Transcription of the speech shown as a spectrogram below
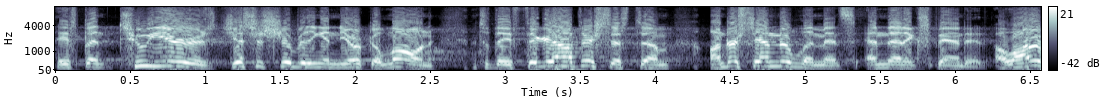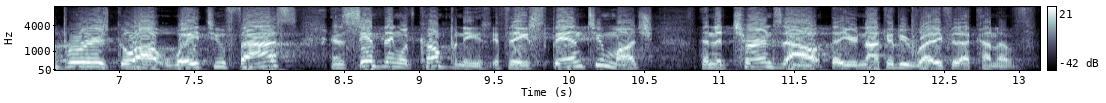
They spent two years just distributing in New York alone until they figured out their system, understand their limits, and then expanded. A lot of breweries go out way too fast, and same thing with companies. If they expand too much, then it turns out that you're not going to be ready for that kind of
